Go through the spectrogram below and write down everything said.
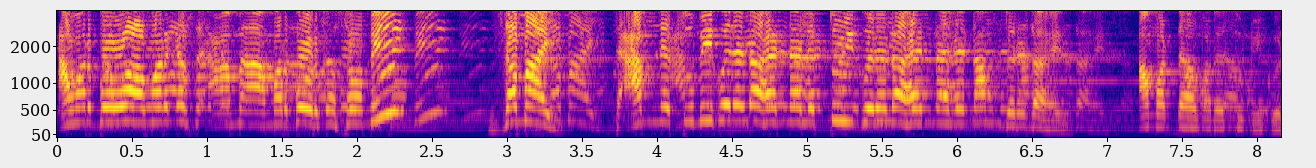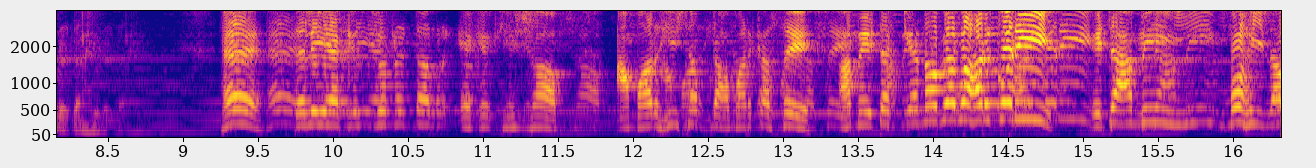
আমার বউ আমার কাছে, আম- আমার বউর কাছে আমি জামাই। আমনে তুমি করে ডাহেন, নাহলে তুই করে ডাহেন, নাহলে নাম ধরে ডাহেন। আমারটা আমারে তুমি করে ডাহেন। হ্যাঁ তাহলে এক একজনেরটার এক এক হিসাব। আমার হিসাবটা আমার কাছে। আমি এটা কেন ব্যবহার করি? এটা আমি মহিলা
